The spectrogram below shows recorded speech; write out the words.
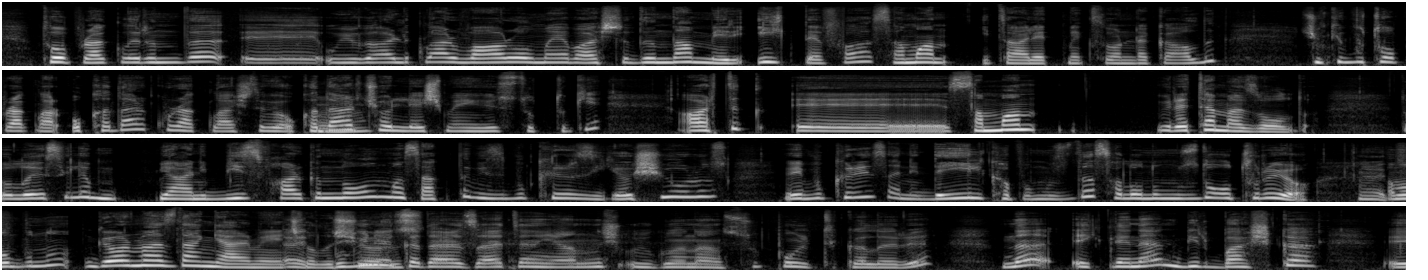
topraklarında e, uygarlıklar var olmaya başladığından beri ilk defa saman ithal etmek zorunda kaldık. Çünkü bu topraklar o kadar kuraklaştı ve o kadar hı hı. çölleşmeye yüz tuttu ki artık e, saman üretemez oldu. Dolayısıyla yani biz farkında olmasak da biz bu krizi yaşıyoruz ve bu kriz hani değil kapımızda salonumuzda oturuyor. Evet. Ama bunu görmezden gelmeye evet, çalışıyoruz. Bugüne kadar zaten yanlış uygulanan su politikalarına eklenen bir başka e,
